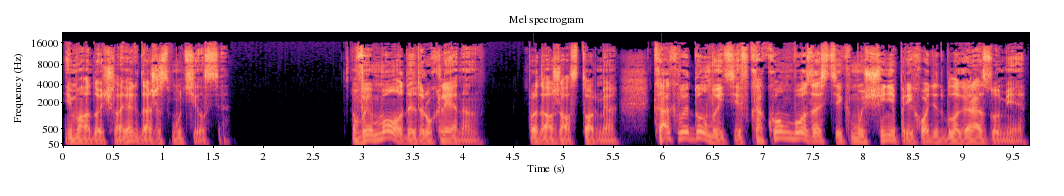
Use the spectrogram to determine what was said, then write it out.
и молодой человек даже смутился. «Вы молоды, друг Леннон», — продолжал Стормер. «Как вы думаете, в каком возрасте к мужчине приходит благоразумие?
